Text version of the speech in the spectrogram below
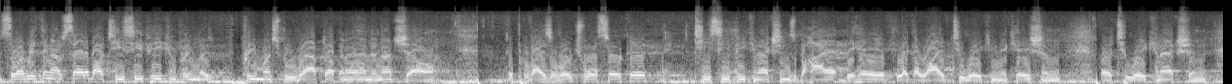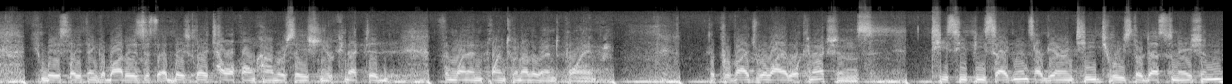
So everything I've said about TCP can pretty much, pretty much be wrapped up in a, in a nutshell. Provides a virtual circuit. TCP connections behave like a live two-way communication or a two-way connection. You can basically think about it as just basically a telephone conversation. You're connected from one endpoint to another endpoint. It provides reliable connections. TCP segments are guaranteed to reach their destination,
